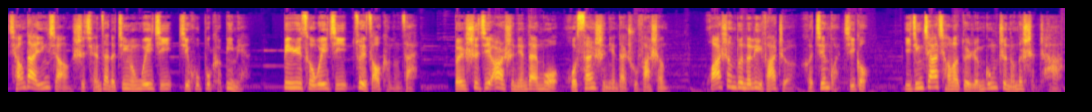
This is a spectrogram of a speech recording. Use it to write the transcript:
强大影响使潜在的金融危机几乎不可避免，并预测危机最早可能在。本世纪二十年代末或三十年代初发生，华盛顿的立法者和监管机构已经加强了对人工智能的审查，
